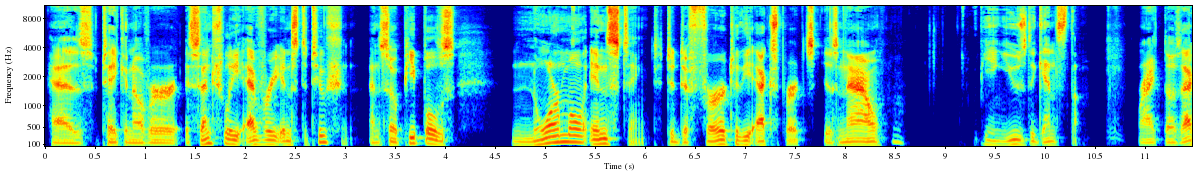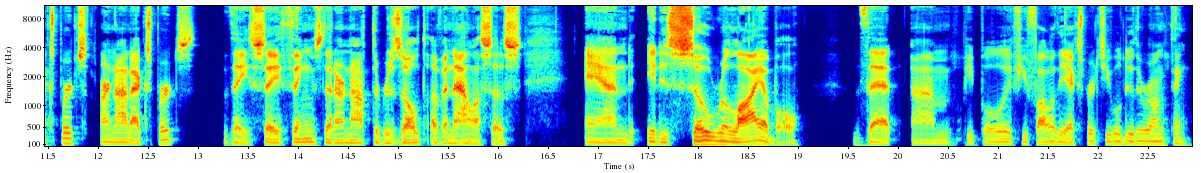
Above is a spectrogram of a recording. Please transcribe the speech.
has taken over essentially every institution. And so people's normal instinct to defer to the experts is now being used against them, right? Those experts are not experts. They say things that are not the result of analysis. And it is so reliable that um, people, if you follow the experts, you will do the wrong thing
